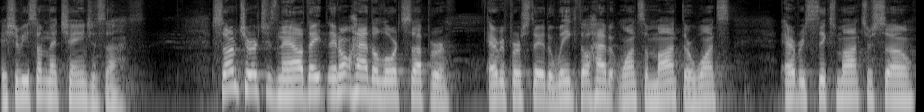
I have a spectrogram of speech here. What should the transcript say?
It should be something that changes us. Some churches now, they, they don't have the Lord's Supper every first day of the week. They'll have it once a month or once every six months or so.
